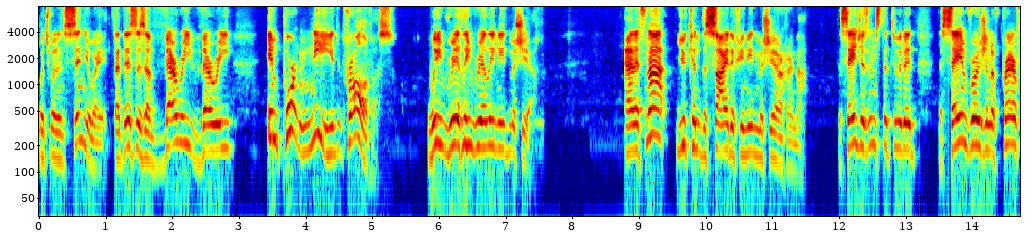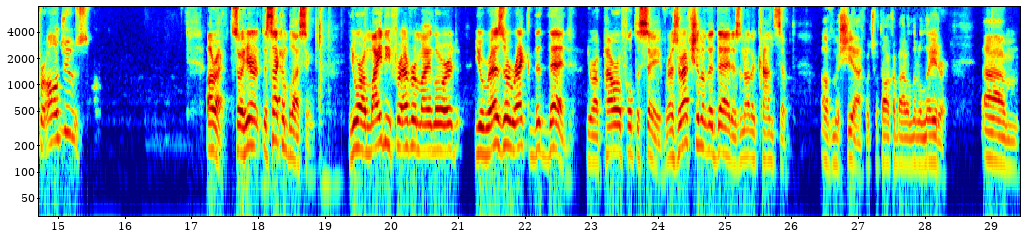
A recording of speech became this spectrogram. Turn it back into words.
which would insinuate that this is a very, very important need for all of us. We really, really need Mashiach. And it's not you can decide if you need Mashiach or not. The sages instituted the same version of prayer for all Jews. All right, so here, the second blessing. You are mighty forever, my Lord. You resurrect the dead. You are powerful to save. Resurrection of the dead is another concept of Mashiach, which we'll talk about a little later. Um,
